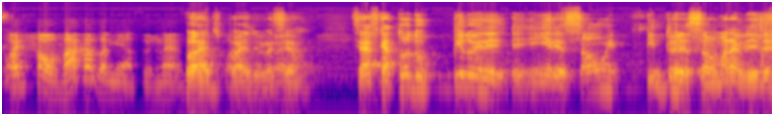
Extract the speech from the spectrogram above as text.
pode salvar casamentos, né? Pode, pode. pode. Você, você vai ficar todo pilo em ereção e pinto ereção, maravilha.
